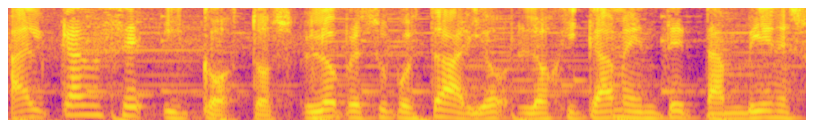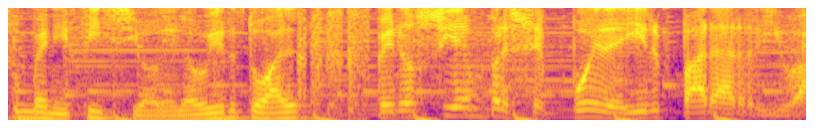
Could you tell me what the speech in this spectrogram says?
Alcance y costos. Lo presupuestario, lógicamente, también es un beneficio de lo virtual, pero siempre se puede ir para arriba.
